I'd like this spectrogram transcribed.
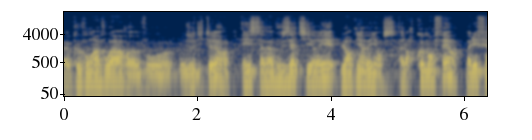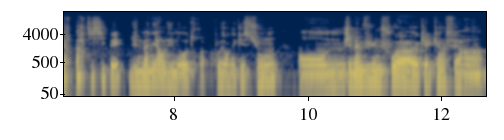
euh, que vont avoir euh, vos, auditeurs et ça va vous attirer leur bienveillance. Alors comment faire? Bah, Les faire participer d'une manière ou d'une autre, en posant des questions. J'ai même vu une fois euh, quelqu'un faire un,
